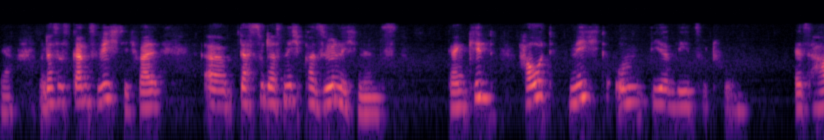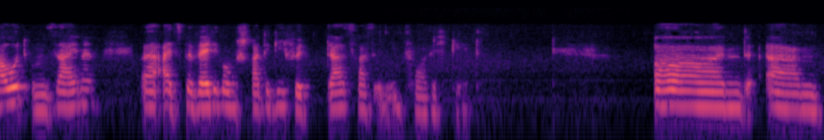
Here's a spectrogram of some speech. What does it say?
Ja? Und das ist ganz wichtig, weil äh, dass du das nicht persönlich nimmst. Dein Kind haut nicht, um dir weh zu tun. Es haut um seinen äh, als Bewältigungsstrategie für das, was in ihm vor sich geht. Und ähm,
